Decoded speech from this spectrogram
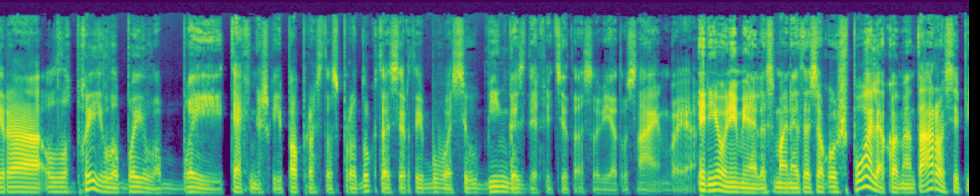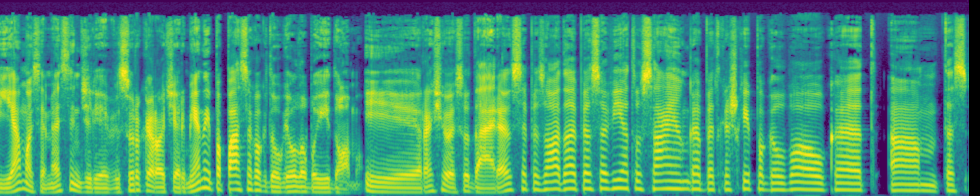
yra labai labai labai techniškai paprastas produktas ir tai buvo siaubingas deficitas Sovietų sąjungoje. Ir jaunimėlis mane tiesiog užpuolė puolė komentaruose, piemuose, messengeryje, visur karočią armėnai, papasakok daugiau labai įdomu. Ir aš jau esu daręs epizodą apie Sovietų sąjungą, bet kažkaip pagalvojau, kad um, tas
